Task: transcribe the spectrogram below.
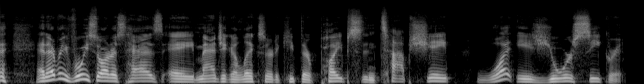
and every voice artist has a magic elixir to keep their pipes in top shape. What is your secret?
